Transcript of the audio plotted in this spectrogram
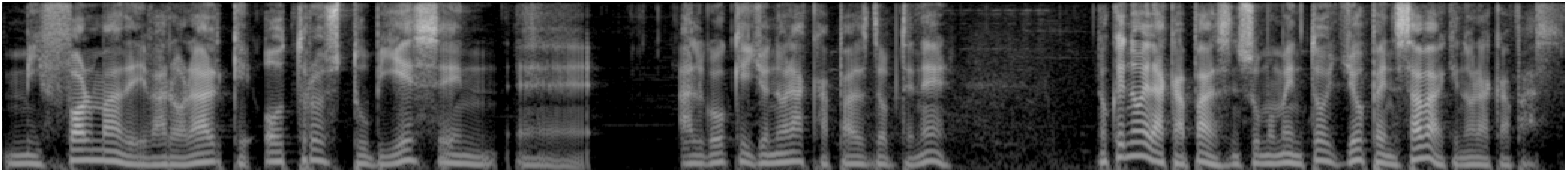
mi forma de valorar que otros tuviesen eh, algo que yo no era capaz de obtener. No que no era capaz, en su momento yo pensaba que no era capaz,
